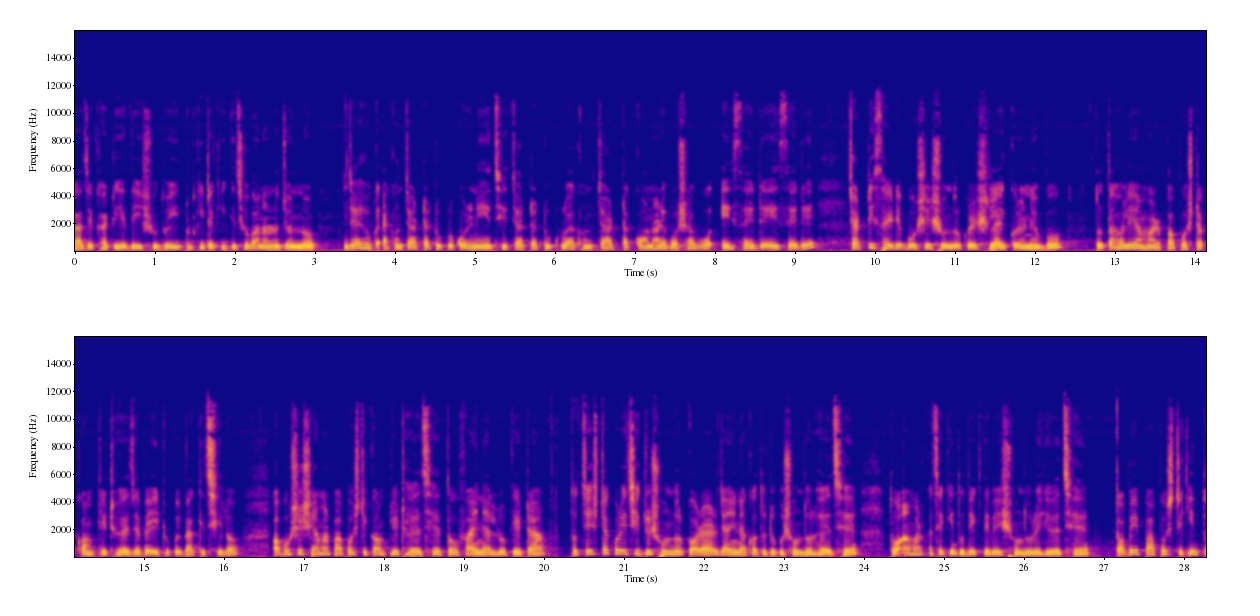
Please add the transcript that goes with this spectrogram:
কাজে খাটিয়ে দিই শুধু এই টুকিটাকি কিছু বানানোর জন্য। যাই হোক, এখন চারটা টুকরো করে নিয়েছি। চারটা টুকরো এখন চারটা কর্নারে বসাবো। এই সাইডে এই সাইডে চারটি সাইডে বসে সুন্দর করে সেলাই করে নেব। তো তাহলে আমার পাপোশটা কমপ্লিট হয়ে যাবে, এইটুকুই বাকি ছিল। অবশেষে আমার পাপোশটি কমপ্লিট হয়েছে, তো ফাইনাল লুক এটা। তো চেষ্টা করেছি একটু সুন্দর করার, জানি না কতটুকু সুন্দর হয়েছে। তো আমার কাছে কিন্তু দেখতে বেশ সুন্দরই হয়েছে। তবে এই পাপোশটি কিন্তু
